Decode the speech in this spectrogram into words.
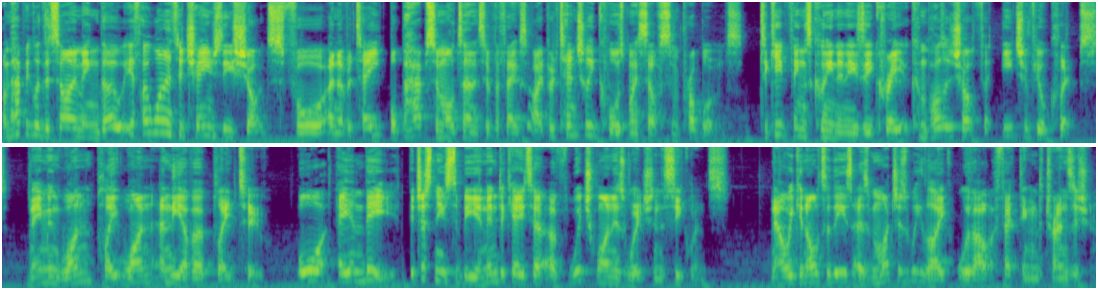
I'm happy with the timing, though if I wanted to change these shots for another take, or perhaps some alternative effects, I'd potentially cause myself some problems. To keep things clean and easy, create a composite shot for each of your clips, naming one plate 1 and the other plate 2 or A and B. It just needs to be an indicator of which one is which in the sequence. Now we can alter these as much as we like without affecting the transition.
